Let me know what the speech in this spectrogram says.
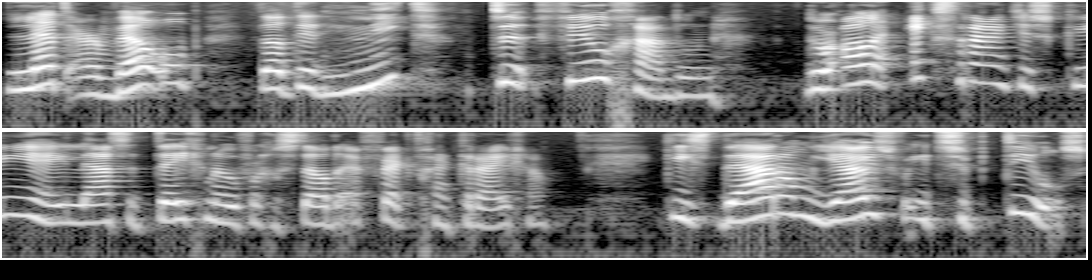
Let er wel op dat dit niet te veel gaat doen. Door alle extraatjes kun je helaas het tegenovergestelde effect gaan krijgen. Kies daarom juist voor iets subtiels,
